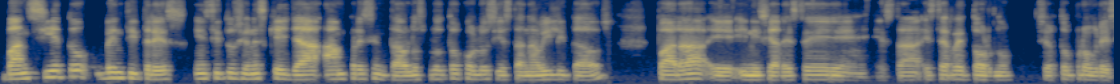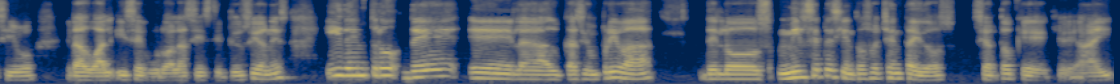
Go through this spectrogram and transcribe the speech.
van 123 instituciones que ya han presentado los protocolos y están habilitados para iniciar este, esta, este retorno ¿cierto? Progresivo, gradual y seguro a las instituciones. Y dentro de eh, la educación privada, de los 1.782, ¿cierto? Que, que hay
